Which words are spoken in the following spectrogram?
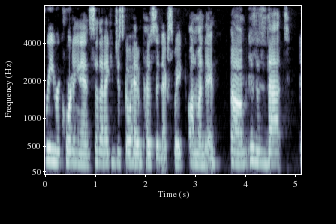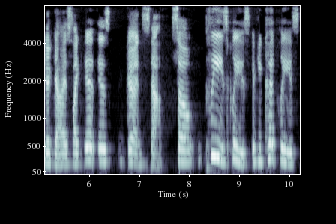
re recording it so that I can just go ahead and post it next week on Monday um, because it's that good, guys. Like, it is good stuff. So please, please, if you could please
